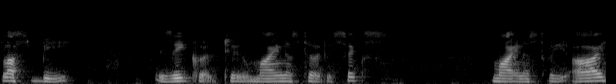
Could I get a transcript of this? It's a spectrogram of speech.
plus b is equal to minus 36 minus 3i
